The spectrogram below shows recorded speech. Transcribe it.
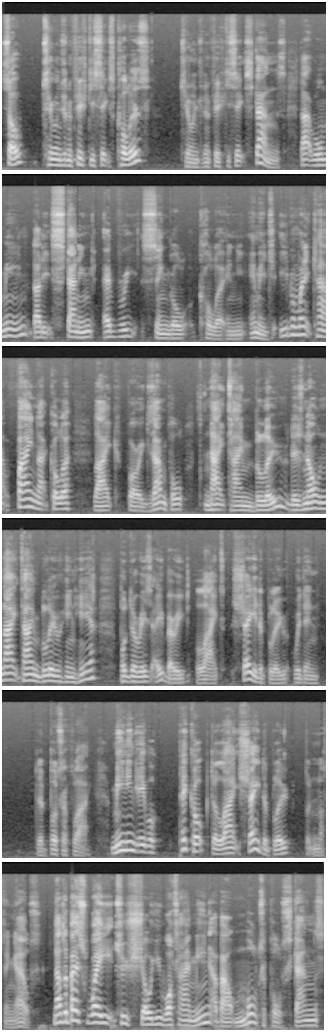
So 256 colours, 256 scans. That will mean that it's scanning every single colour in the image, even when it can't find that colour, like for example, nighttime blue. There's no nighttime blue in here, but there is a very light shade of blue within the butterfly, meaning it will pick up the light shade of blue, but nothing else. Now the best way to show you what I mean about multiple scans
